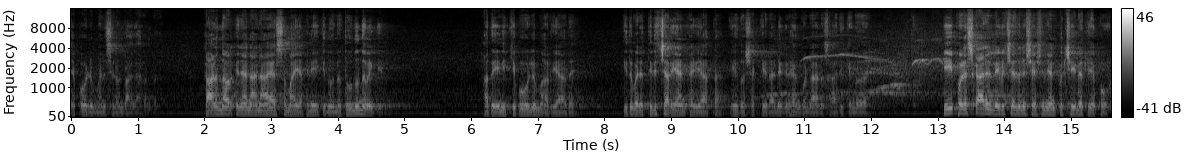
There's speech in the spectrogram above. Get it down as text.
എപ്പോഴും മനസ്സിലുണ്ടാകാറുണ്ട്. കാണുന്നവർക്ക് ഞാൻ അനായാസമായി അഭിനയിക്കുന്നു എന്ന് തോന്നുന്നുവെങ്കിൽ അത് എനിക്ക് പോലും അറിയാതെ ഇതുവരെ തിരിച്ചറിയാൻ കഴിയാത്ത ഏതോ ശക്തിയുടെ അനുഗ്രഹം കൊണ്ടാണ് സാധിക്കുന്നത്. ഈ പുരസ്കാരം ലഭിച്ചതിന് ശേഷം ഞാൻ കൊച്ചിയിലെത്തിയപ്പോൾ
